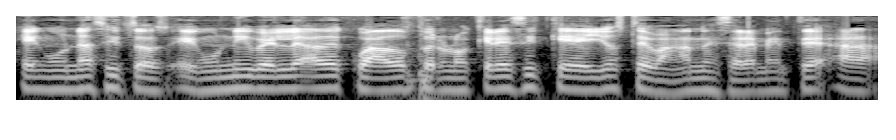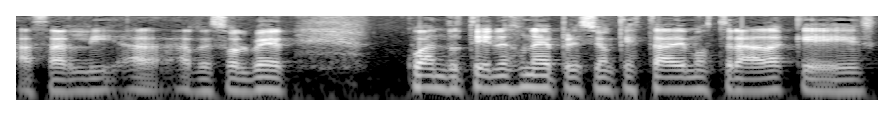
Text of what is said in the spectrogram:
en una situación, en un nivel adecuado, pero no quiere decir que ellos te van a necesariamente a, a, salir, a, a resolver. Cuando tienes una depresión que está demostrada que es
